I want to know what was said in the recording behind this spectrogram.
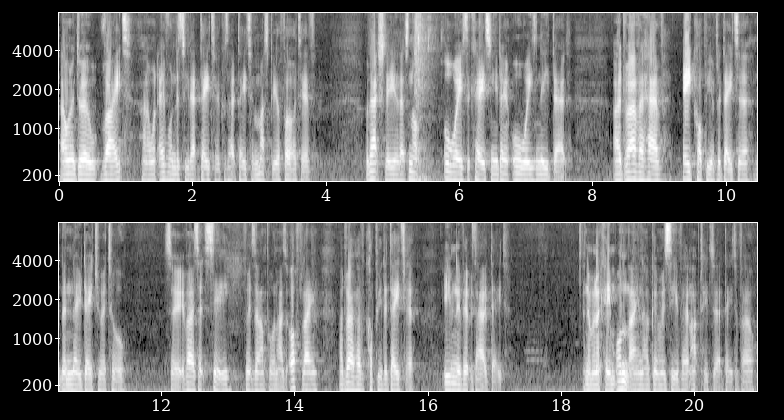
I want to do a write, and I want everyone to see that data because that data must be authoritative. But actually, that's not always the case, and you don't always need that. I'd rather have a copy of the data than no data at all. So if I was at sea, for example, and I was offline, I'd rather have a copy of the data, even if it was out of date. And then when I came online, I'd go and receive an update to that data file.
